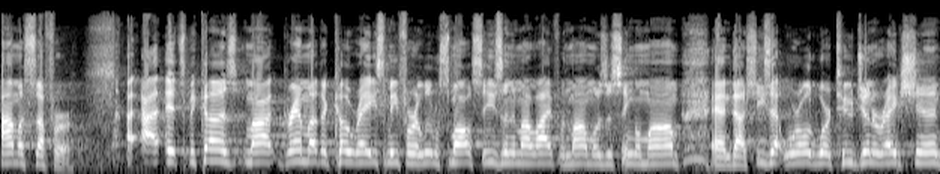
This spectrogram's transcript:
I'm a sufferer. I, I, it's because my grandmother co raised me for a little small season in my life when mom was a single mom. And uh, she's at World War II generation.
